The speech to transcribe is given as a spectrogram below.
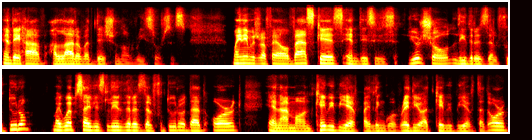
and they have a lot of additional resources. My name is Rafael Vázquez, and this is your show, Líderes del Futuro. My website is lideresdelfuturo.org, and I'm on KBBF bilingual radio at kbbf.org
